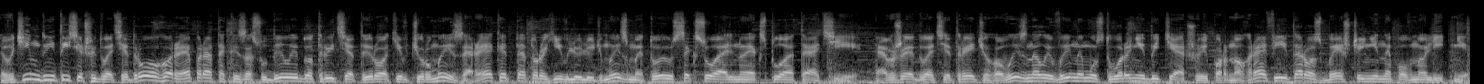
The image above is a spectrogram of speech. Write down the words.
Втім, 2022-го репера таки засудили до 30 років тюрми за рекет та торгівлю людьми з метою сексуальної експлуатації. А вже 23-го визнали винним у створенні дитячої порнографії та розбещенні неповнолітніх.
